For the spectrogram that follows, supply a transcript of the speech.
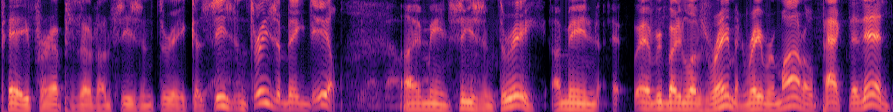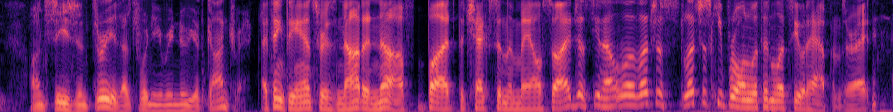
pay for episode on season three? Because season three is a big deal. I mean, season three. I mean, everybody loves Raymond. Ray Romano packed it in on season three. That's when you renew your contract. I think the answer is not enough, but the check's in the mail. So I just, you know, let's just let's just keep rolling with it and let's see what happens. All right.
